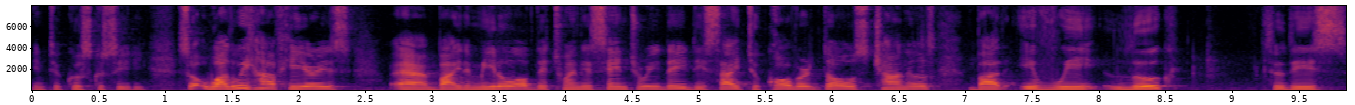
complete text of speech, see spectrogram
into Cusco City. So what we have here is uh, by the middle of the 20th century, they decide to cover those channels. But if we look to this,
